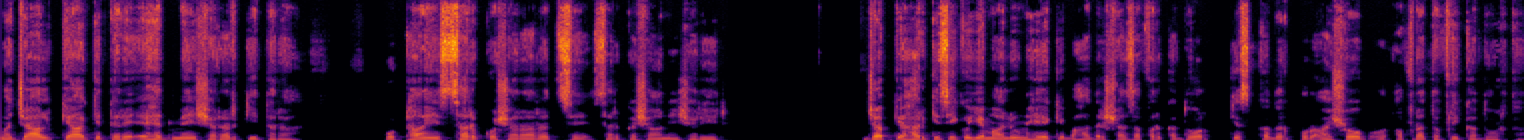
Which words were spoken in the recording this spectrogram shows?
مجال کیا کہ تیرے عہد میں شرر کی طرح۔ اٹھائیں سر کو شرارت سے سرکشان شریر۔ جبکہ ہر کسی کو یہ معلوم ہے کہ بہادر شاہ ظفر کا دور کس قدر پرآشوب اور افراتفری کا دور تھا۔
